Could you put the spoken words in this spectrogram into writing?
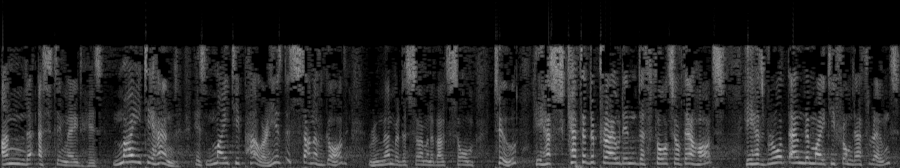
underestimate his mighty hand, his mighty power. He is the Son of God. Remember the sermon about Psalm 2. He has scattered the proud in the thoughts of their hearts. He has brought down the mighty from their thrones.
